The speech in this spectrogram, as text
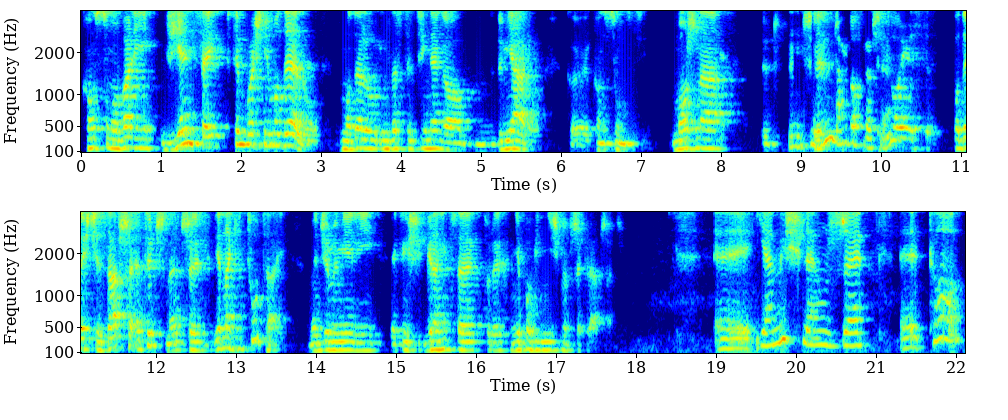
konsumowali więcej w tym właśnie modelu, w modelu inwestycyjnego wymiaru konsumpcji można, Mhm, czy, to, czy to jest podejście zawsze etyczne, czy jednak i tutaj będziemy mieli jakieś granice, których nie powinniśmy przekraczać? E, ja myślę, że e, to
